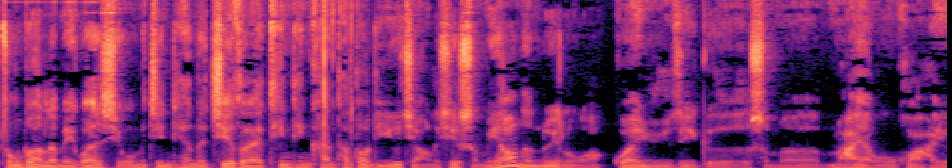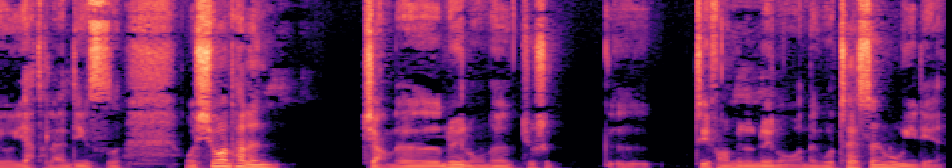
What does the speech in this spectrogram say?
中断了没关系，我们今天呢接着来听听看他到底又讲了些什么样的内容啊？关于这个什么玛雅文化还有亚特兰蒂斯，我希望他能讲的内容呢，就是。呃，这方面的内容啊，能够再深入一点。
